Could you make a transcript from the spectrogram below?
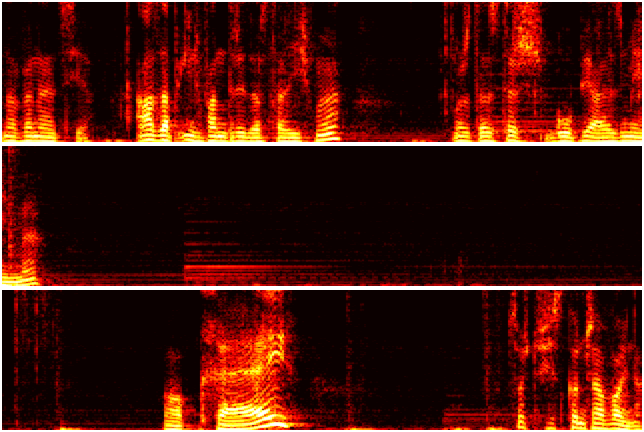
Na Wenecję. Azap Infantry dostaliśmy. Może to jest też głupie, ale zmieńmy. Okej. Coś tu się skończyła wojna.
